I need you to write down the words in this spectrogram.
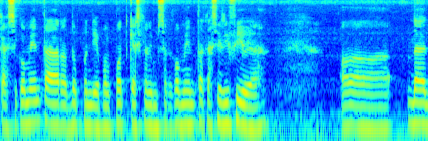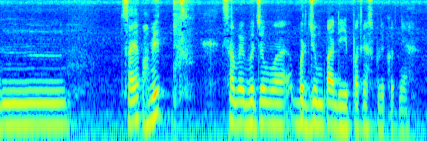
kasih komentar ataupun di Apple Podcast kalian bisa komentar kasih review ya. Uh, dan saya pamit. Sampai berjumpa berjumpa di podcast berikutnya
